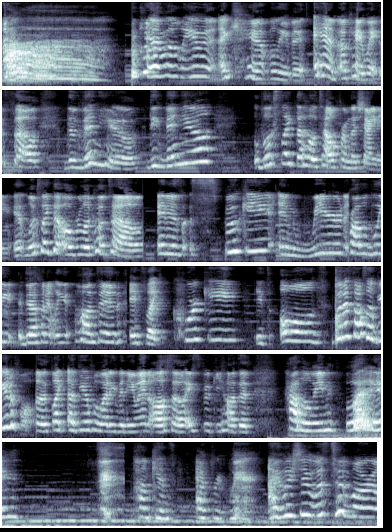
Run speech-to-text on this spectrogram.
Ah, I can't believe it. I can't believe it. And okay, wait. So the venue, the venue looks like the hotel from The Shining. It looks like the Overlook Hotel. It is spooky and weird, probably definitely haunted. It's like quirky, it's old, but it's also beautiful. So it's like a beautiful wedding venue and also a spooky haunted Halloween wedding. Pumpkins everywhere. I wish it was tomorrow.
